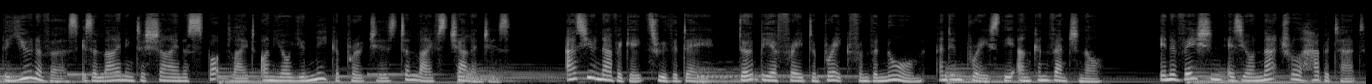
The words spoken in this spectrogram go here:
The universe is aligning to shine a spotlight on your unique approaches to life's challenges. As you navigate through the day, don't be afraid to break from the norm and embrace the unconventional. Innovation is your natural habitat,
